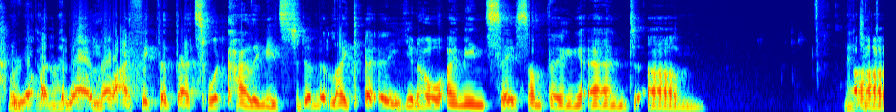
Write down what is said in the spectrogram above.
Or Well, uh, no- well, no, I think that that's what Kylie needs to do. But Like, uh, you know, I mean, say something and um, magic? uh,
